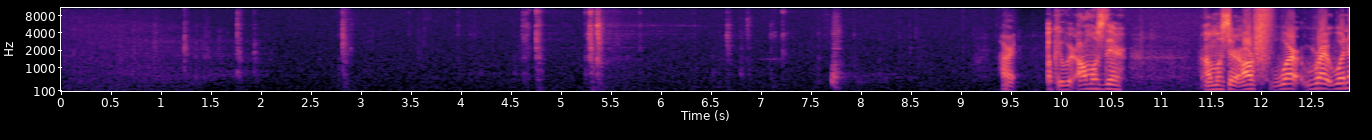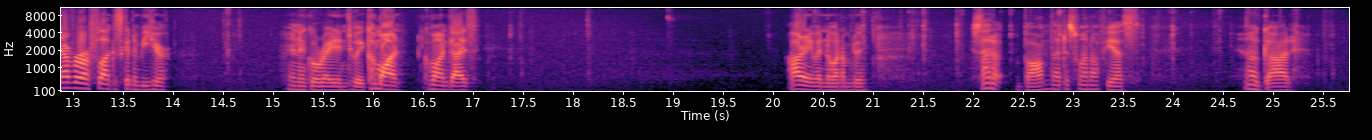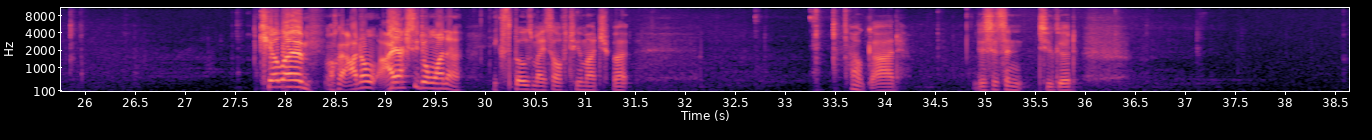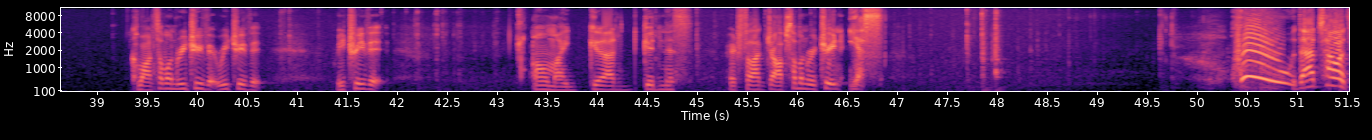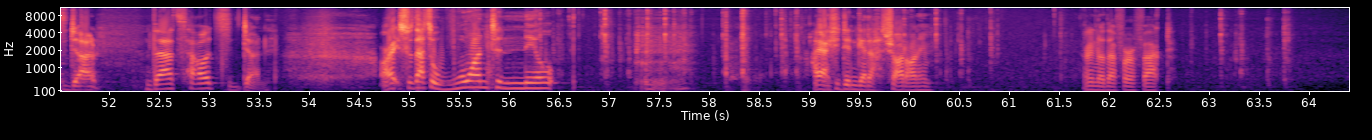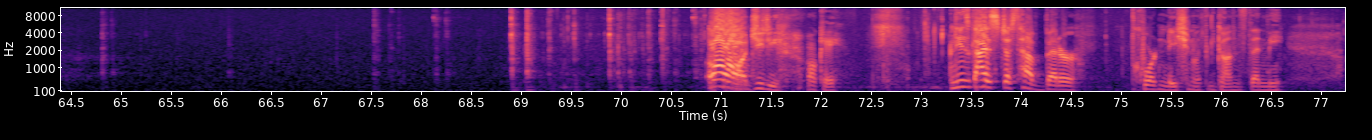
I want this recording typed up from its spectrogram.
Alright. Okay, we're almost there. Almost there. Our right whenever our flag is gonna be here. I'm gonna go right into it. Come on, come on, guys. I don't even know what I'm doing. Is that a bomb that just went off? Yes. Oh God. Kill him. Okay, I don't. I actually don't want to expose myself too much, but. Oh God, this isn't too good. Come on, someone retrieve it. Retrieve it. Retrieve it. Oh my God, goodness. Red flag drop. Someone retrieve. Yes. Whoo! That's how it's done. That's how it's done. Alright, so that's a one to nil. I actually didn't get a shot on him. I know that for a fact. Oh, GG. Okay. These guys just have better coordination with guns than me.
